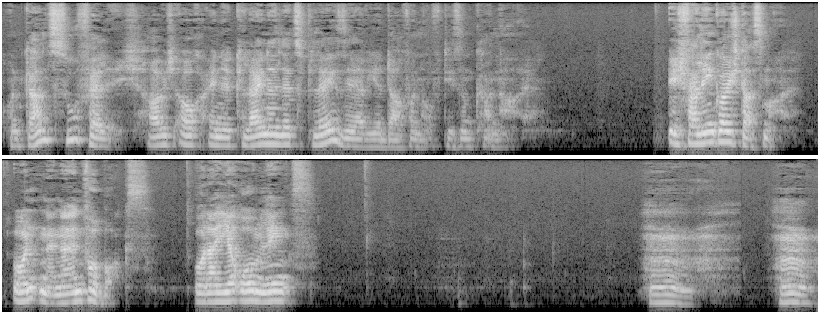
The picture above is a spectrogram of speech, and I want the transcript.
Und ganz zufällig habe ich auch eine kleine Let's Play-Serie davon auf diesem Kanal. Ich verlinke euch das mal. Unten in der Infobox. Oder hier oben links. Hm. Hm.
